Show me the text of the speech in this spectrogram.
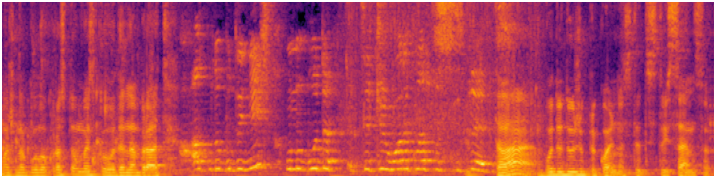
Можна було просто миску води набрати. А коли буде ніч, воно буде це червоне класно світити. Та, буде дуже прикольно стити той сенсор.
